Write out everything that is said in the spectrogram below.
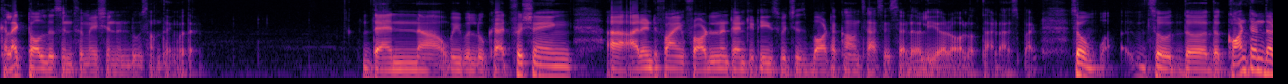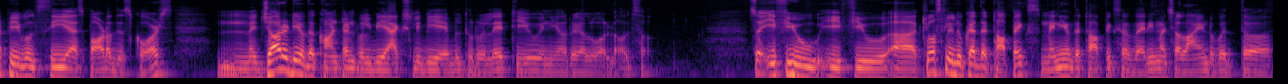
collect all this information and do something with it? Then uh, we will look at phishing, uh, identifying fraudulent entities, which is bot accounts, as I said earlier, all of that aspect. So, so the, the content that we will see as part of this course, majority of the content will be actually be able to relate to you in your real world also. So if you, if you uh, closely look at the topics, many of the topics are very much aligned with the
